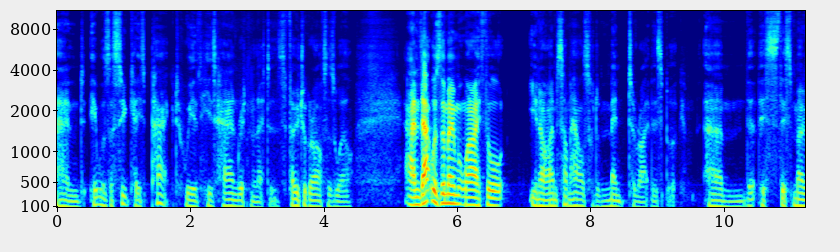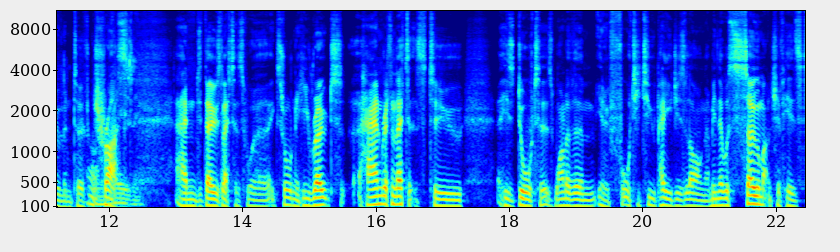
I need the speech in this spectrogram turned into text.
and it was a suitcase packed with his handwritten letters, photographs as well. And that was the moment where I thought, you know, I'm somehow sort of meant to write this book. Um, that this this moment of oh, trust, amazing. and those letters were extraordinary. He wrote handwritten letters to his daughters. One of them, you know, 42 pages long. I mean, there was so much of his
